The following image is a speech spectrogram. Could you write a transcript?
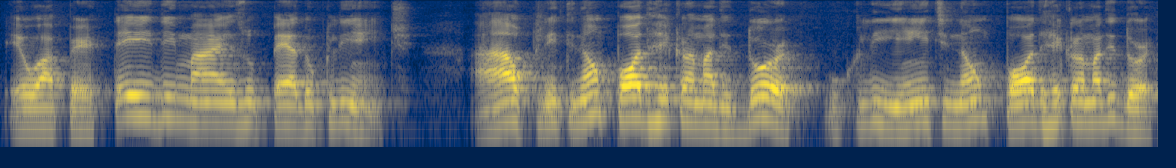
Eu apertei demais o pé do cliente. Ah, o cliente não pode reclamar de dor? O cliente não pode reclamar de dor.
